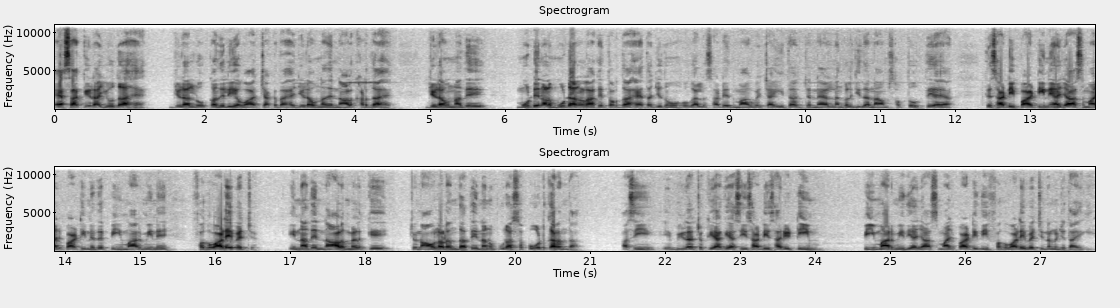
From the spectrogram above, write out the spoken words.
ਐਸਾ ਕਿਹੜਾ ਯੋਧਾ ਹੈ ਜਿਹੜਾ ਲੋਕਾਂ ਦੇ ਲਈ ਆਵਾਜ਼ ਚੱਕਦਾ ਹੈ, ਜਿਹੜਾ ਉਹਨਾਂ ਦੇ ਨਾਲ ਖੜਦਾ ਹੈ, ਜਿਹੜਾ ਉਹਨਾਂ ਦੇ ਮੋਢੇ ਨਾਲ ਮੋਢਾ ਰਲਾ ਕੇ ਤੁਰਦਾ ਹੈ, ਤਾਂ ਜਦੋਂ ਉਹ ਗੱਲ ਸਾਡੇ ਦਿਮਾਗ ਵਿੱਚ ਆਈ ਤਾਂ ਜਰਨੈਲ ਨੰਗਲ ਜੀ ਦਾ ਨਾਮ ਸਭ ਤੋਂ ਉੱਤੇ ਆਇਆ ਤੇ ਸਾਡੀ ਪਾਰਟੀ ਨੇ, ਆਜ਼ਾਦ ਸਮਾਜ ਪਾਰਟੀ ਨੇ ਤੇ ਭੀਮ ਆਰਮੀ ਨੇ ਫਗਵਾੜੇ ਵਿੱਚ ਇਹਨਾਂ ਦੇ ਨਾਲ ਮਿਲ ਕੇ ਚੁਣਾਵ ਲੜਨ ਦਾ ਤੇ ਇਹਨਾਂ ਨੂੰ ਪੂਰਾ ਸਪੋਰਟ ਕਰਨ ਦਾ ਅਸੀਂ ਇਹ ਬੀੜਾ ਚੁੱਕਿਆ ਕਿ ਅਸੀਂ ਸਾਡੀ ਸਾਰੀ ਟੀਮ ਭੀਮ ਆਰਮੀ ਦੀ, ਆਜ਼ਾਦ ਸਮਾਜ ਪਾਰਟੀ ਦੀ ਫਗਵਾੜੇ ਵਿੱਚ ਇਹਨਾਂ ਨੂੰ ਜਿਤਾਏਗੀ।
